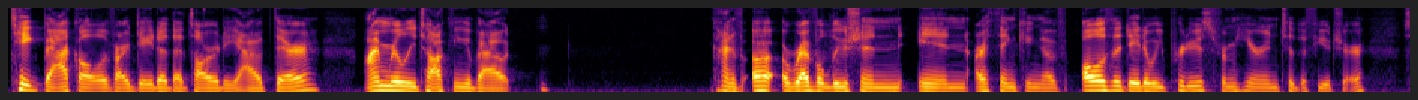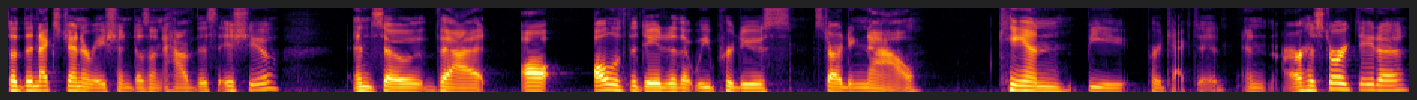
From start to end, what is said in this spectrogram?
take back all of our data that's already out there. I'm really talking about kind of a, a revolution in our thinking of all of the data we produce from here into the future. So the next generation doesn't have this issue. And so that all all of the data that we produce starting now can be protected. And our historic data,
